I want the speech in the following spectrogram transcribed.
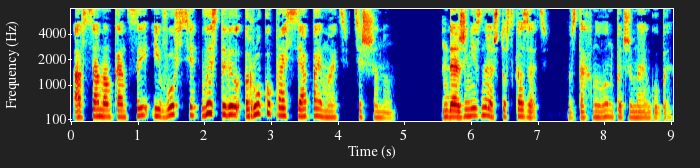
а в самом конце и вовсе выставил руку, прося поймать тишину. «Даже не знаю, что сказать», – вздохнул он, поджимая губы.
